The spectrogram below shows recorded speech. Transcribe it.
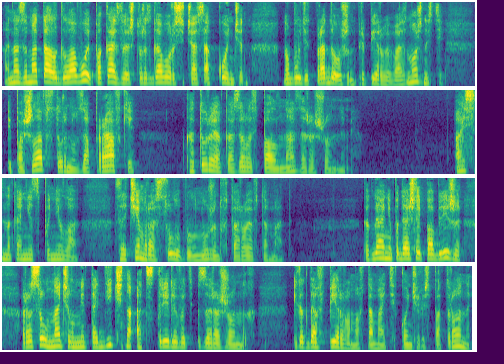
Она замотала головой, показывая, что разговор сейчас окончен, но будет продолжен при первой возможности, и пошла в сторону заправки, которая оказалась полна зараженными. Ася наконец поняла. зачем Расулу был нужен второй автомат. Когда они подошли поближе, Расул начал методично отстреливать зараженных. И когда в первом автомате кончились патроны,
